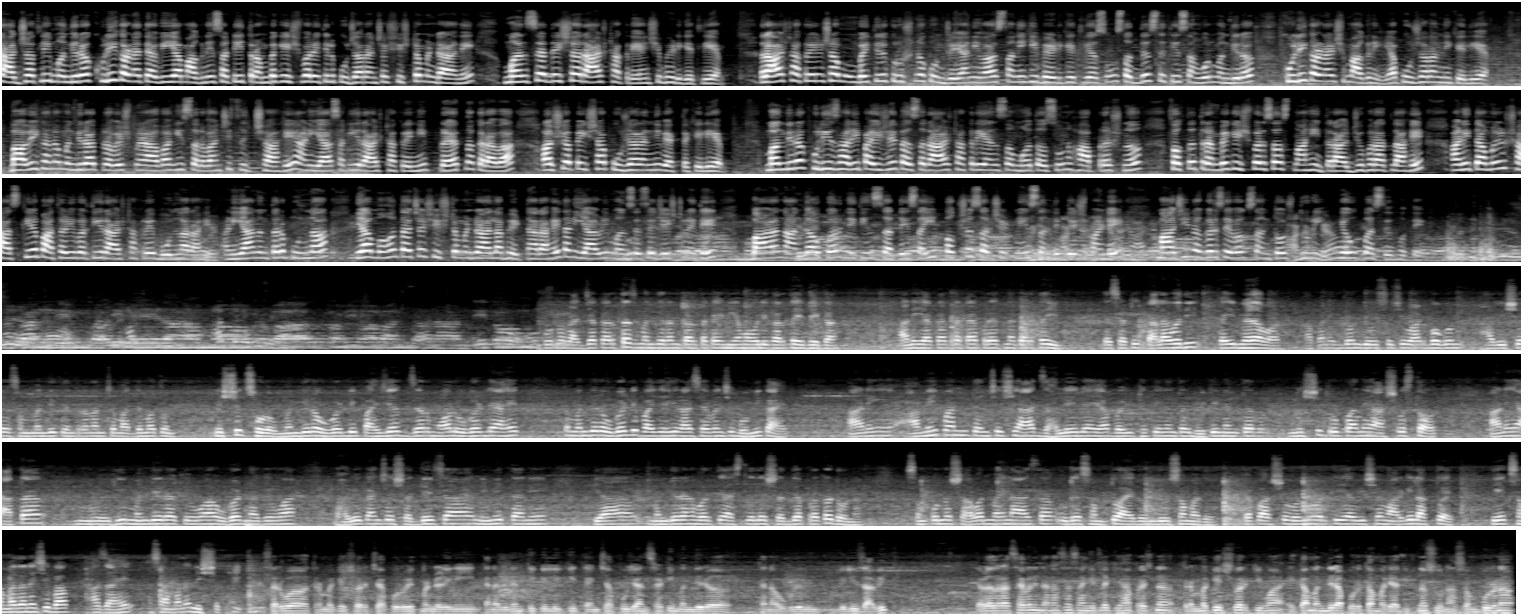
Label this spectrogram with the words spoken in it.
राज्यातली मंदिरं खुली करण्यात यावी या मागणीसाठी त्र्यंबकेश्वर येथील पुजाऱ्यांच्या शिष्टमंडळाने मनसे अध्यक्ष राज ठाकरे यांची भेट घेतली आहे. राज ठाकरेंच्या मुंबईतील कृष्णकुंज या निवासस्थानी ही भेट घेतली असून सद्यस्थिती सांगून मंदिरं खुली करण्याची मागणी या पुजाऱ्यांनी केली आहे. भाविकांना मंदिरात प्रवेश मिळावा ही सर्वांचीच इच्छा आहे आणि यासाठी राज ठाकरेंनी प्रयत्न करावा अशी अपेक्षा पुजाऱ्यांनी व्यक्त केली आहे. मंदिरं खुली झाली पाहिजेत असं राज ठाकरे यांचं मत असून हा प्रश्न फक्त त्र्यंबकेश्वरचाच नाही तर राज्यभरातला आहे. आणि त्यामुळे शासकीय पातळीवरती राज ठाकरे बोलणार आहेत. आणि यानंतर पुन्हा या महत्त्वाच्या शिष्टमंडळाला भेटणार आहेत. आणि यावेळी मनसेचे ज्येष्ठ नेते बाळा नांदगावकर नितीन सरदेसाई पक्ष सरचिटणीस संदीप देशपांडे माजी नगरसेवक संतोष धुरी हे उपस्थित होते. पूर्ण राज्याकरताच मंदिरांकरता काही नियमावली करता येते का? आणि याकरता काय प्रयत्न करता येईल? त्यासाठी कालावधी काही मिळावा. आपण एक दोन दिवसाची वाट बघून हा विषय संबंधित यंत्रणांच्या माध्यमातून निश्चित सोडवू. मंदिरं उघडली पाहिजेत जर मॉल उघडले आहेत तर मंदिरं उघडली पाहिजे ही राजसाहेबांची भूमिका आहे. आणि आम्ही पण त्यांच्याशी आज झालेल्या या बैठकीनंतर भेटीनंतर निश्चित रूपाने आश्वस्त आहोत. आणि आता ही मंदिरं किंवा उघडणं किंवा भाविकांच्या श्रद्धेच्या निमित्ताने या मंदिरांवरती असलेले श्रद्धा प्रकट होणं संपूर्ण श्रावण महिना आजचा उद्या संपतो आहे दोन दिवसामध्ये. त्या पार्श्वभूमीवरती या विषय मार्गी लागतो आहे ही एक समाधानाची बाब आज आहे असं आम्हाला निश्चित आहे. सर्व त्र्यंबकेश्वरच्या पुरोहित मंडळींनी त्यांना विनंती केली की त्यांच्या पूजांसाठी मंदिरं त्यांना उघडून दिली जावीत. त्यावेळेला राजसाहेबांनी त्यांना असं सांगितलं की हा प्रश्न त्र्यंबकेश्वर किंवा एका मंदिरापुरता मर्यादित नसून हा संपूर्ण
